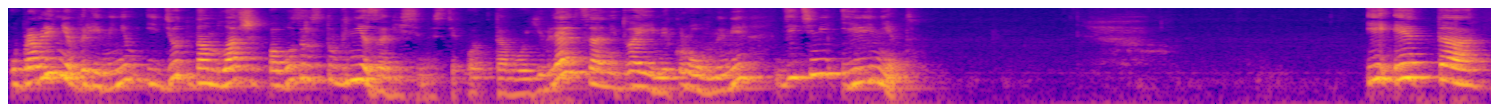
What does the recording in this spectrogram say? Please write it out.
управление временем идет на младших по возрасту вне зависимости от того, являются они твоими кровными детьми или нет. И это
